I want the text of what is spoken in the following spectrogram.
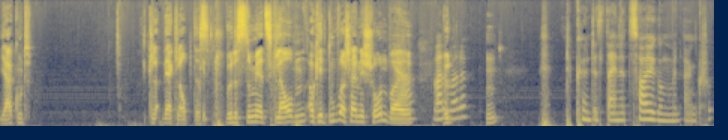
ja gut, Gla wer glaubt das? Würdest du mir jetzt glauben? Okay, du wahrscheinlich schon, weil... Ja, warte, warte. Hm? Du könntest deine Zeugung mit angucken.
